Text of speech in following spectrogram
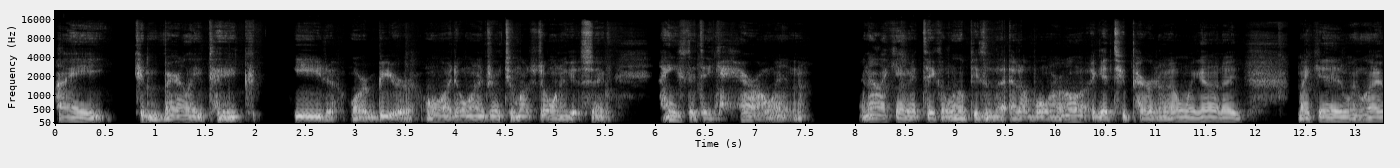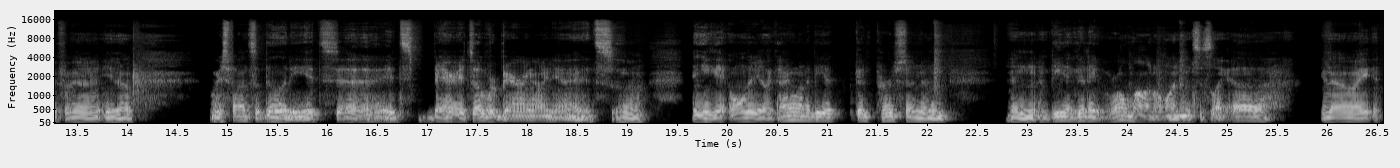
I can barely take weed or beer. Oh, I don't want to drink too much, don't want to get sick. I used to take heroin and now I can't even take a little piece of the edible or, oh, I get too paranoid. Oh my God, I, my kid, my wife, uh, you know, responsibility. It's, uh, it's bear, it's overbearing on you. It's, uh, and you get older, you're like, I want to be a good person and, and be a good role model. And it's just like, uh, you know, I,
